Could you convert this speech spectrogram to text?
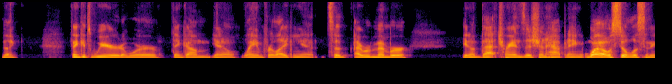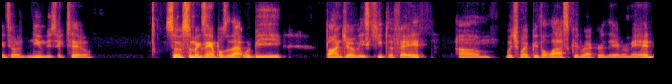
like think it's weird or think i'm you know lame for liking it? So i remember you know that transition happening while i was still listening to new music too. So some examples of that would be bon jovi's keep the faith um, which might be the last good record they ever made.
